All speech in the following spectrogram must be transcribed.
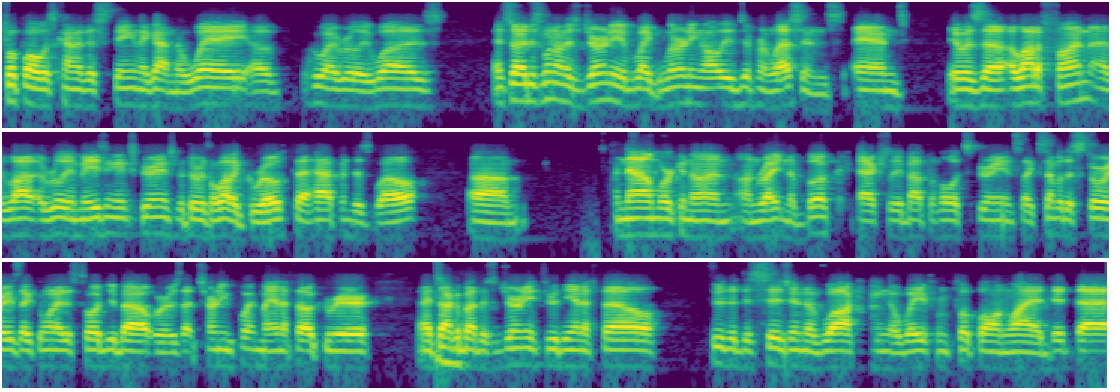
football was kind of this thing that got in the way of who I really was and so I just went on this journey of like learning all these different lessons, and it was a, a lot of fun, a lot, a really amazing experience. But there was a lot of growth that happened as well. Um, and now I'm working on on writing a book actually about the whole experience, like some of the stories, like the one I just told you about, where it was that turning point in my NFL career. And I talk mm-hmm. about this journey through the NFL, through the decision of walking away from football and why I did that,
